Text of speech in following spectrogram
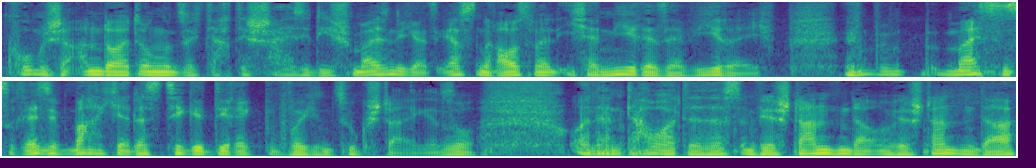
komische Andeutungen und so. Ich dachte, Scheiße, die schmeißen dich als ersten raus, weil ich ja nie reserviere. Ich, meistens mache ich ja das Ticket direkt, bevor ich in den Zug steige. So. Und dann dauerte das und wir standen da und wir standen da.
